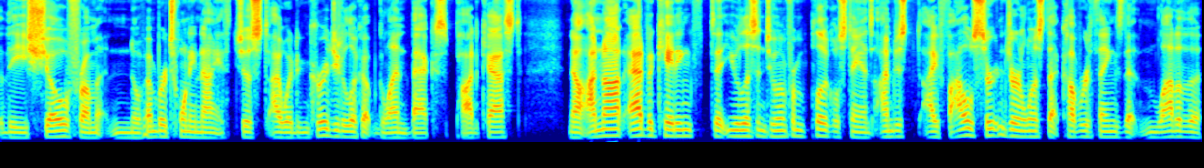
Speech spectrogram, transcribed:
the show from November 29th, just I would encourage you to look up Glenn Beck's podcast. Now, I'm not advocating that you listen to him from political stands. I'm just, I follow certain journalists that cover things that a lot of the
